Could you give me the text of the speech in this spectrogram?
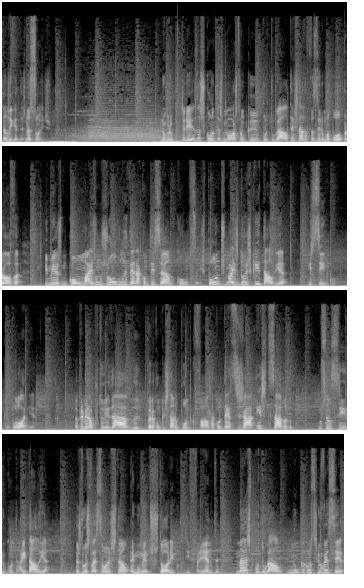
da Liga das Nações. No grupo 3, as contas mostram que Portugal tem estado a fazer uma boa prova e, mesmo com mais um jogo, lidera a competição com 6 pontos, mais 2 que a Itália e 5 que a Polónia. A primeira oportunidade para conquistar o ponto que falta acontece já este sábado, no San Siro contra a Itália. As duas seleções estão em momento histórico diferente, mas Portugal nunca conseguiu vencer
